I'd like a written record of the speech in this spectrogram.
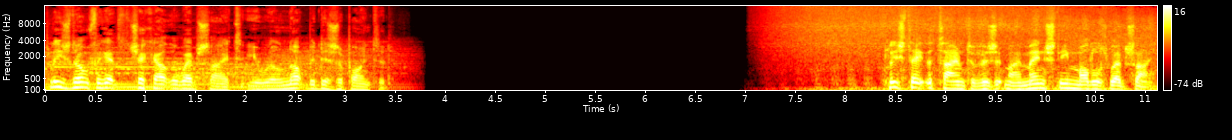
Please don't forget to check out the website, you will not be disappointed. Please take the time to visit my Mainsteam Models website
